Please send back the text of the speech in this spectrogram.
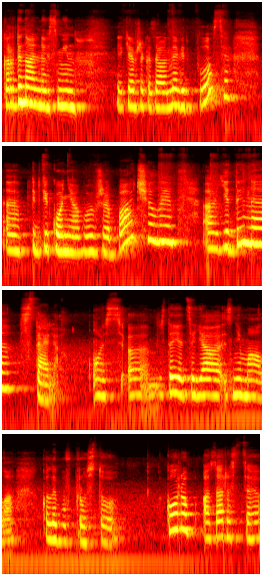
Кардинальних змін, як я вже казала, не відбулося. Е, Підвіконня ви вже бачили. Е, Єдине стеля. Ось, е, здається, я знімала, коли був просто короб, а зараз це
